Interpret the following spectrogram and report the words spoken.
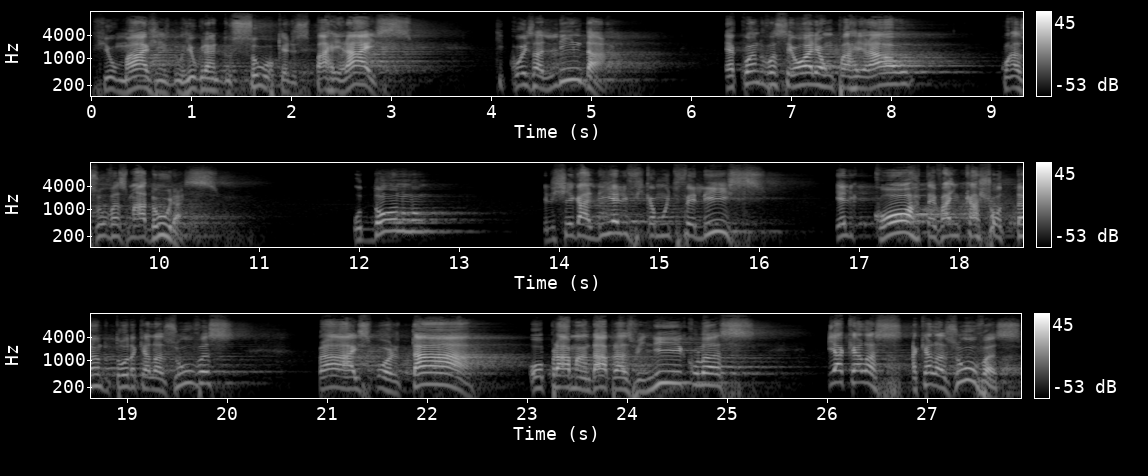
filmagens do Rio Grande do Sul, aqueles parreirais, que coisa linda! É quando você olha um parreiral com as uvas maduras. O dono, ele chega ali, ele fica muito feliz, ele corta e vai encaixotando todas aquelas uvas para exportar ou para mandar para as vinícolas. E aquelas, aquelas uvas,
